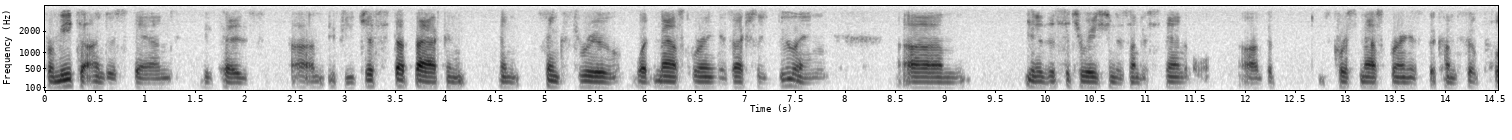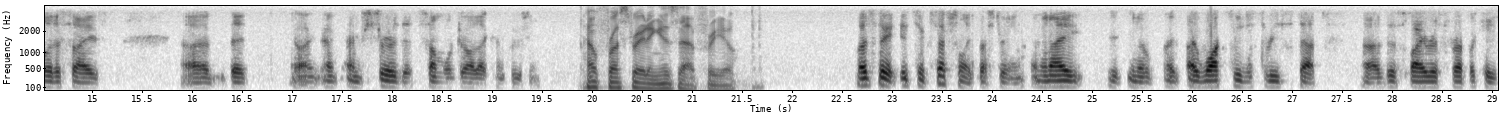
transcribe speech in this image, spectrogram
for me to understand because um, if you just step back and, and think through what mask wearing is actually doing, um, you know, the situation is understandable. Uh, but of course, mask wearing has become so politicized uh, that I, I'm sure that some will draw that conclusion. How frustrating is that for you? Let's say it's exceptionally frustrating. I mean, I, you know, I, I walk through the three steps. Uh, this virus replicates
